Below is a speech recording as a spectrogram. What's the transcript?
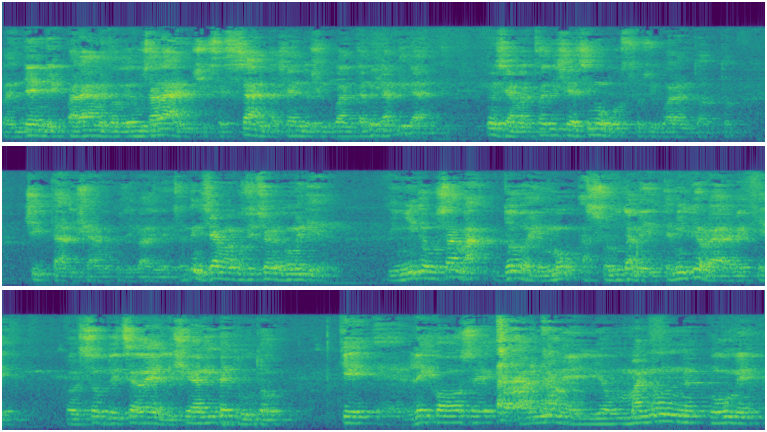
prendendo il parametro che usa l'ANCI, 60-150 mila abitanti, noi siamo al tredicesimo posto sui 48 città, diciamo così, la dimensione. Quindi siamo in una posizione, come dire, dignitosa, ma dovremmo assolutamente migliorare perché il professor Drizzarelli ci ha ripetuto che eh, le cose vanno meglio, ma non come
